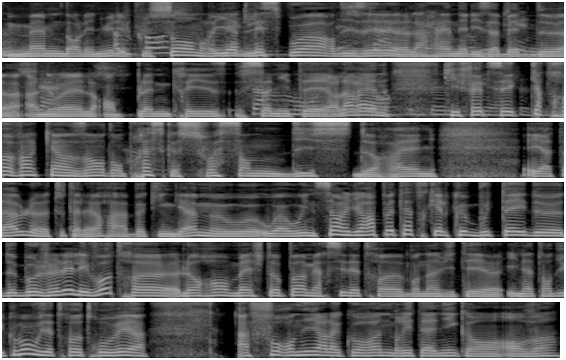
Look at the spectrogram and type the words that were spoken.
Même dans les nuits les plus sombres, il y a de l'espoir, disait la reine Elisabeth II à Noël en pleine crise sanitaire. La reine qui fête ses 95 ans, dont presque 70 de règne. Et à table, tout à l'heure, à Buckingham ou, à Windsor, il y aura peut-être quelques bouteilles de, Beaujolais. Les vôtres, euh, Laurent Mèche-Topin, merci d'être euh, mon invité euh, inattendu. Comment vous êtes retrouvé à, fournir la couronne britannique en, vin?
